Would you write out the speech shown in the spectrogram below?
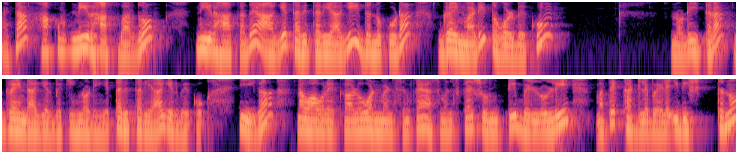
ಆಯಿತಾ? ಹಾಕೊಂಬಿಟ್ಟು ನೀರು ಹಾಕಬಾರ್ದು. ನೀರು ಹಾಕದೆ ಹಾಗೆ ತರಿ ತರಿಯಾಗಿ ಇದನ್ನು ಕೂಡ ಗ್ರೈಂಡ್ ಮಾಡಿ ತಗೊಳ್ಬೇಕು. ನೋಡಿ ಈ ಥರ ಗ್ರೈಂಡ್ ಆಗಿರ್ಬೇಕು. ಹಿಂಗೆ ನೋಡಿ ಹಿಂಗೆ ತರಿ ತರಿಯಾಗಿರಬೇಕು. ಈಗ ನಾವು ಅವರೆಕಾಳು, ಒಣಮೆಣ್ಸಿನ್ಕಾಯಿ, ಹಸಿಮೆಣ್ಸಿನ್ಕಾಯಿ, ಶುಂಠಿ, ಬೆಳ್ಳುಳ್ಳಿ ಮತ್ತು ಕಡಲೆಬೇಳೆ ಇದಿಷ್ಟನ್ನು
